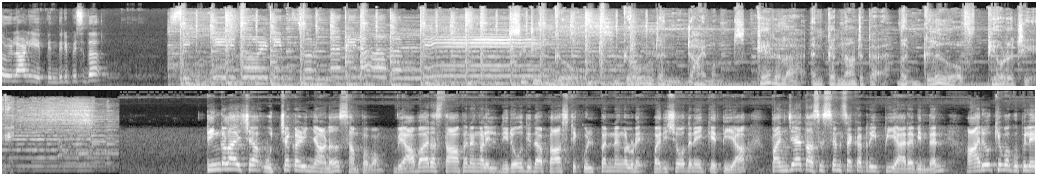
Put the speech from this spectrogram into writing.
തൊഴിലാളിയെ പിന്തിരിപ്പിച്ചത്. Gold and Diamonds, Kerala and Karnataka, the glow of purity. തിങ്കളാഴ്ച ഉച്ച കഴിഞ്ഞാണ് സംഭവം. വ്യാപാര സ്ഥാപനങ്ങളിൽ നിരോധിത പ്ലാസ്റ്റിക് ഉൽപ്പന്നങ്ങളുടെ പരിശോധനയ്ക്കെത്തിയ panchayat assistant secretary P Aravindan ആരോഗ്യവകുപ്പിലെ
